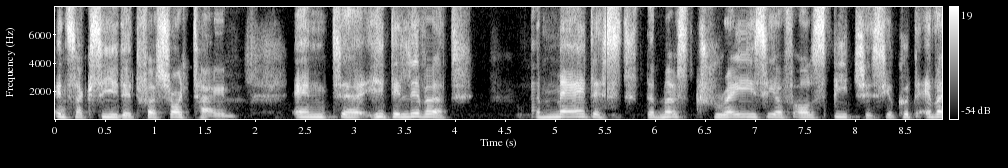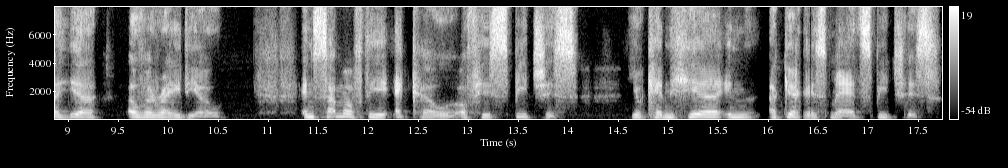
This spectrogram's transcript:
and succeeded for a short time and uh, he delivered the maddest the most crazy of all speeches you could ever hear over radio. And some of the echo of his speeches you can hear in Aguirre's mad speeches.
